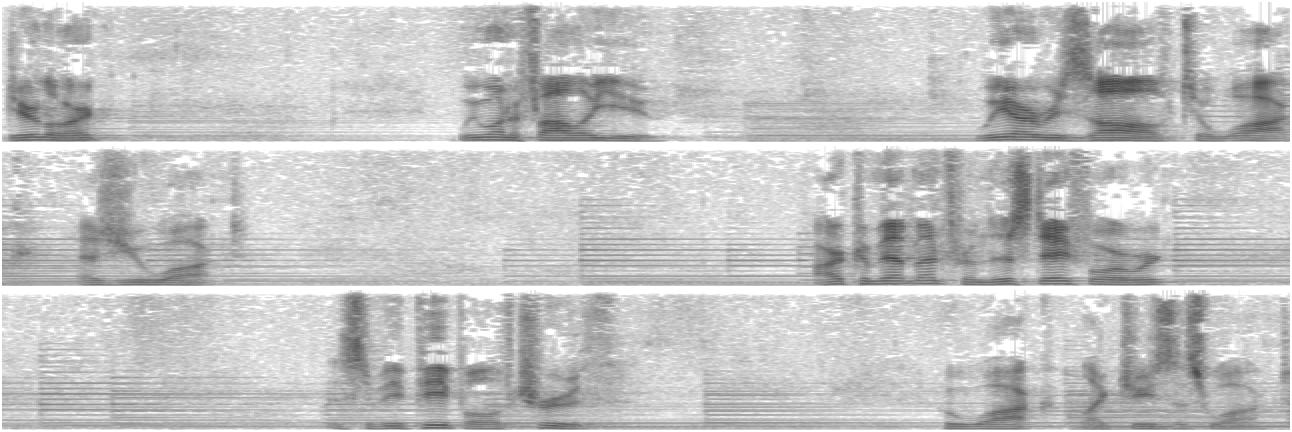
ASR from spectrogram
Dear Lord, we want to follow you. We are resolved to walk as you walked. Our commitment from this day forward is to be people of truth who walk like Jesus walked.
